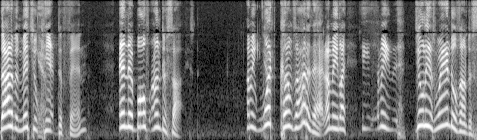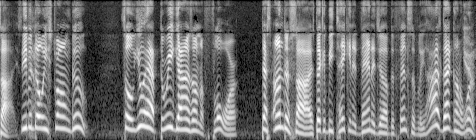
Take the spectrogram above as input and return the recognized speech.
Donovan Mitchell can't defend, and they're both undersized. I mean, what comes out of that? I mean, like, I mean, Julius Randle's undersized, even though he's strong dude. So you have three guys on the floor that's undersized that could be taken advantage of defensively. How's that going to work?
